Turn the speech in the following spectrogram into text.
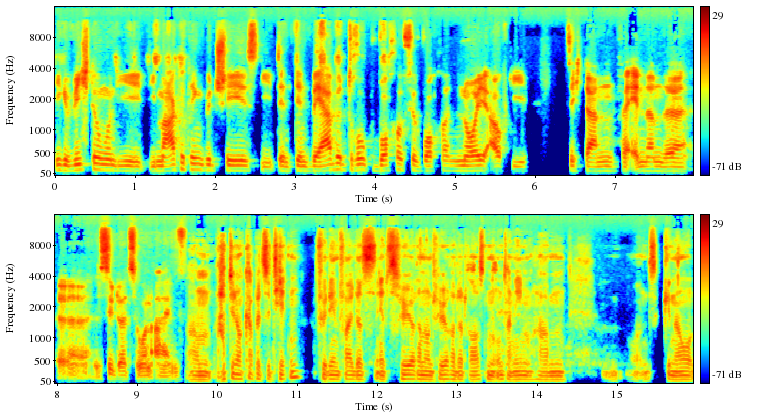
die Gewichtung und die, die Marketingbudgets, die, den, den Werbedruck Woche für Woche neu auf die sich dann verändernde äh, Situation ein. Ähm, habt ihr noch Kapazitäten für den Fall, dass jetzt Hörerinnen und Hörer da draußen ein Unternehmen haben und genau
